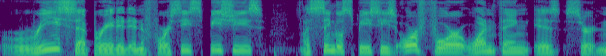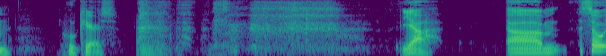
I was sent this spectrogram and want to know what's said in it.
re-separated into four C species, a single species, or four. One thing is certain: who cares? yeah. Um. So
